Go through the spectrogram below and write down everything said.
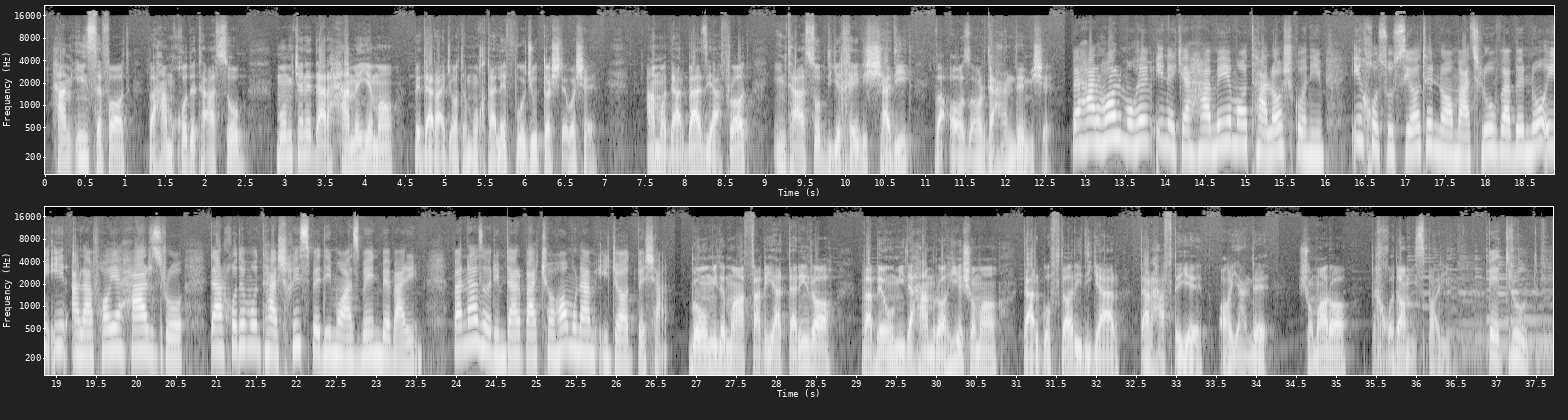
هم این صفات و هم خود تعصب ممکنه در همه ما به درجات مختلف وجود داشته باشه. اما در بعضی افراد این تعصب دیگه خیلی شدید و آزاردهنده میشه. به هر حال مهم اینه که همه ما تلاش کنیم این خصوصیات نامطلوب و به نوعی این علفهای حرز رو در خودمون تشخیص بدیم و از بین ببریم و نذاریم در بچه هامونم ایجاد بشن. به امید موفقیت در این راه و به امید همراهی شما در گفتاری دیگر در هفته آینده. شما را به خدا میسپاریم. بدرود.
